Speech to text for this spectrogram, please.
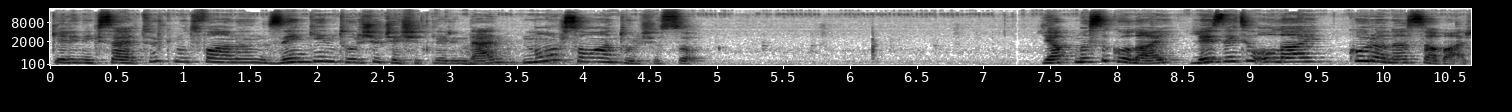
Geleneksel Türk mutfağının zengin turşu çeşitlerinden mor soğan turşusu. Yapması kolay, lezzeti olay, korona savar.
